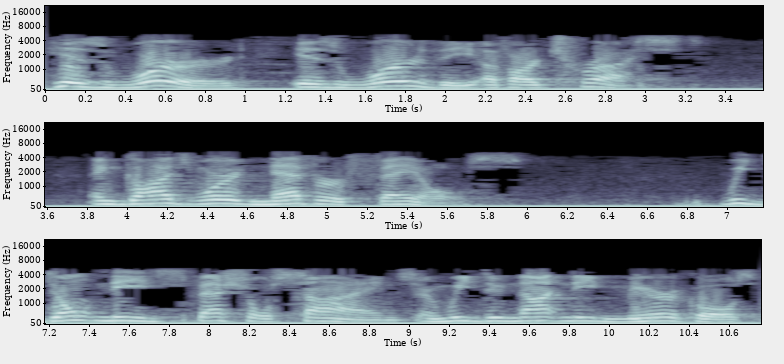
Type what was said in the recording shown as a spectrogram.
His Word is worthy of our trust. And God's Word never fails. We don't need special signs, and we do not need miracles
